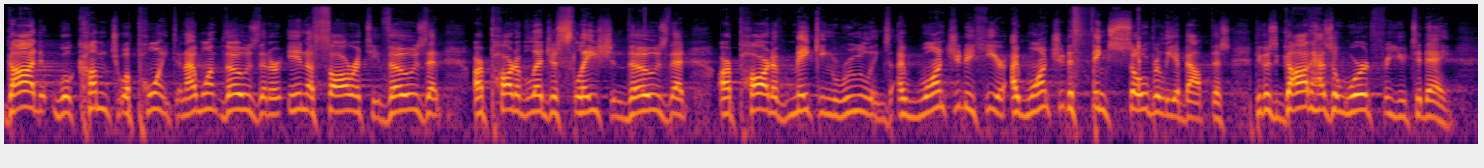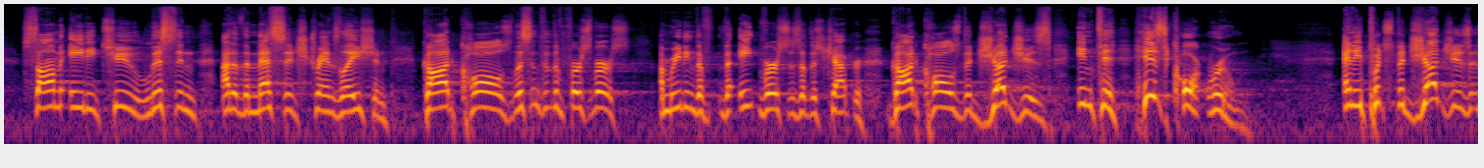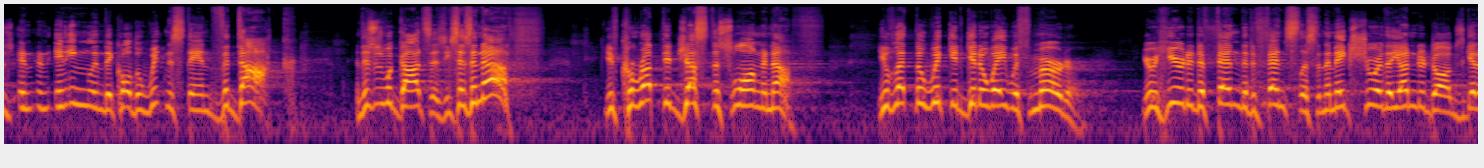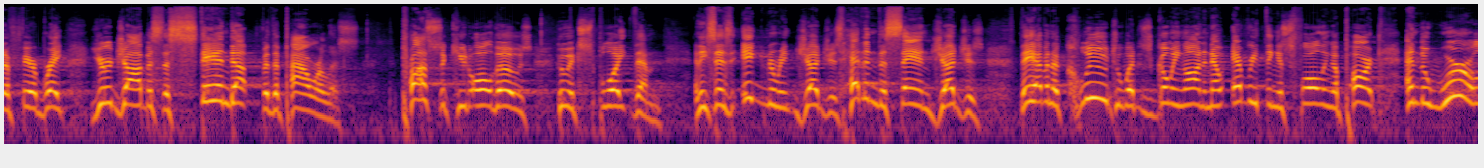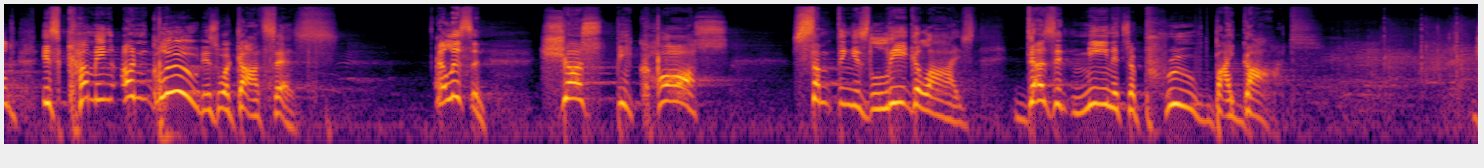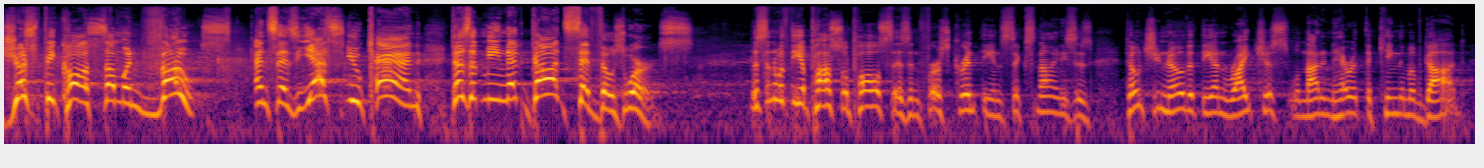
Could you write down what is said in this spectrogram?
God will come to a point, and I want those that are in authority, those that are part of legislation, those that are part of making rulings. I want you to hear, I want you to think soberly about this because God has a word for you today. Psalm 82, listen out of the message translation. God calls, listen to the first verse. I'm reading the, the eight verses of this chapter. God calls the judges into his courtroom. And he puts the judges, in, in, in England, they call the witness stand the dock. And this is what God says He says, Enough! You've corrupted justice long enough. You've let the wicked get away with murder. You're here to defend the defenseless and to make sure the underdogs get a fair break. Your job is to stand up for the powerless, prosecute all those who exploit them, and he says, ignorant judges, head in the sand judges. They haven't a clue to what is going on, and now everything is falling apart, and the world is coming unglued, is what God says. Now, listen, just because something is legalized doesn't mean it's approved by God. Just because someone votes and says, yes, you can, doesn't mean that God said those words. Listen to what the Apostle Paul says in 1 Corinthians 6 9. He says, Don't you know that the unrighteous will not inherit the kingdom of God?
